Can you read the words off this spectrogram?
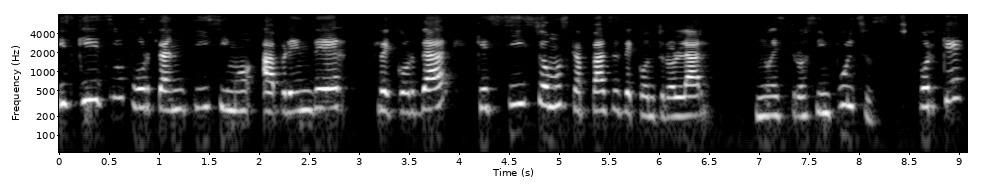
Es que es importantísimo aprender, recordar que sí somos capaces de controlar nuestros impulsos. ¿Por qué?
